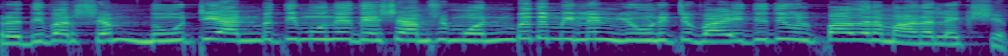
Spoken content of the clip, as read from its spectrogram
പ്രതിവർഷം നൂറ്റി അൻപത്തി മൂന്ന് ദശാംശം ഒൻപത് മില്യൺ യൂണിറ്റ് വൈദ്യുതി ഉൽപാദനമാണ് ലക്ഷ്യം.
